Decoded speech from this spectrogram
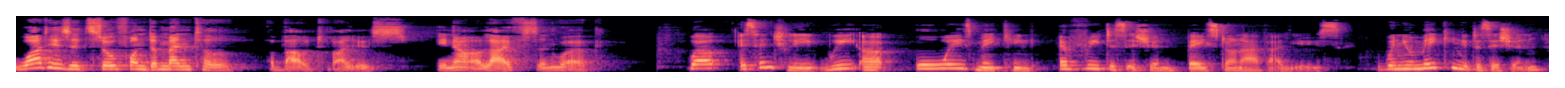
what is it so fundamental about values in our lives and work? Well, essentially, we are always making every decision based on our values. When you're making a decision,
